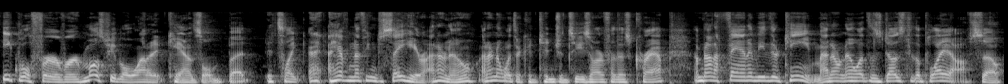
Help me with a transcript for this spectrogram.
Equal fervor. Most people wanted it canceled, but it's like, I have nothing to say here. I don't know. I don't know what their contingencies are for this crap. I'm not a fan of either team. I don't know what this does to the playoffs. So,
